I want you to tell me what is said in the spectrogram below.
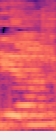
Đường.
